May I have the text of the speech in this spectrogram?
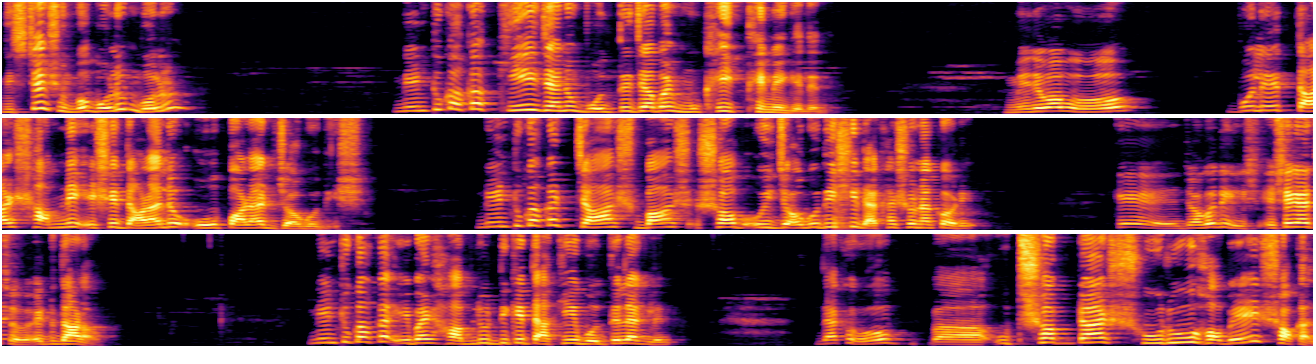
নিশ্চয়ই শুনব। বলুন বলুন। নেন্টু কাকা কি যেন বলতে যাবার মুখেই থেমে গেলেন। মেজবাবু। বলে তার সামনে এসে দাঁড়াল ও পাড়ার জগদীশ। নেন্টু কাকার চাষবাস সব ওই জগদীশই দেখাশোনা করে। কে? জগদীশ এসে গেছো? একটু দাঁড়াও। নেন্টু কাকা এবার হাবলুর দিকে তাকিয়ে বলতে লাগলেন দেখো উৎসবটা শুরু হবে সকাল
